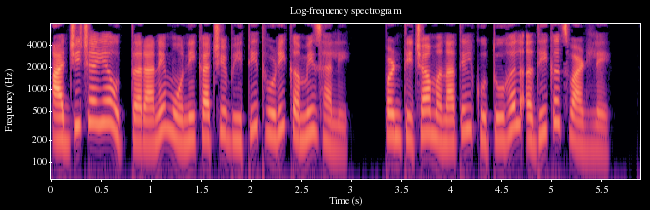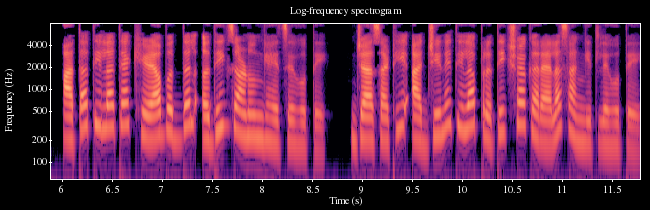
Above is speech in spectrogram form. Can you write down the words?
आजीच्या या उत्तराने मोनिकाची भीती थोडी कमी झाली पण तिच्या मनातील कुतूहल अधिकच वाढले. आता तिला त्या खेळाबद्दल अधिक जाणून घ्यायचे होते ज्यासाठी आजीने तिला प्रतीक्षा करायला सांगितले होते.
